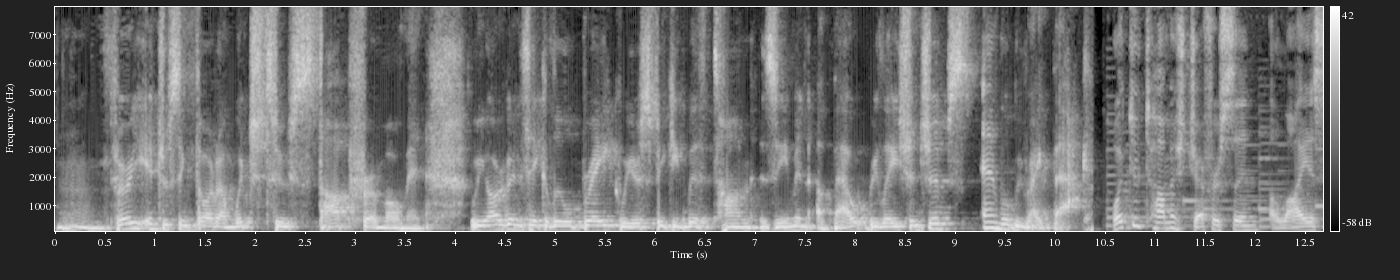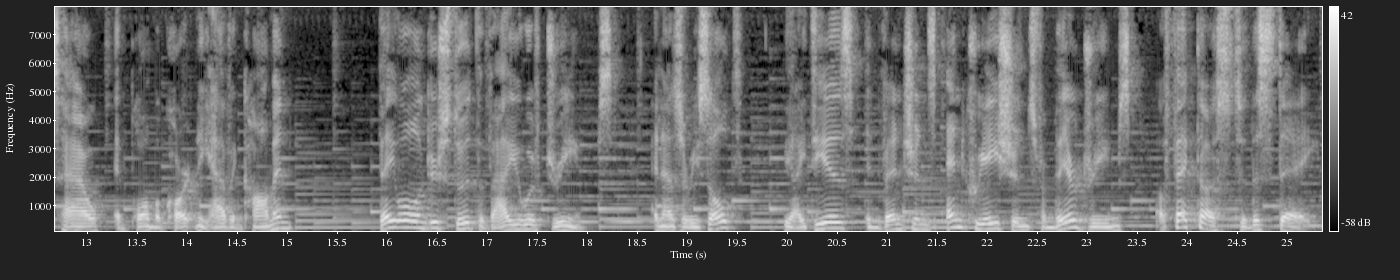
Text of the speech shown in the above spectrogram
Mm, very interesting thought on which to stop for a moment. We are going to take a little break. We are speaking with Tom Ziemann about relationships, and we'll be right back. What do Thomas Jefferson, Elias Howe, and Paul McCartney have in common? They all understood the value of dreams, and as a result, the ideas, inventions, and creations from their dreams affect us to this day.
